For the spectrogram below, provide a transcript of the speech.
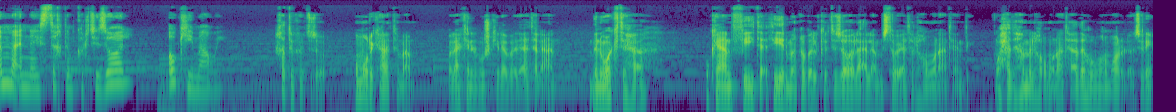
إما أنه يستخدم كورتيزول أو كيماوي. اخذت الكورتيزول أموري كانت تمام ولكن المشكلة بدأت الآن. من وقتها وكان في تأثير من قبل الكورتيزول على مستويات الهرمونات عندي. واحد أهم الهرمونات هذا هو هرمون الإنسولين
